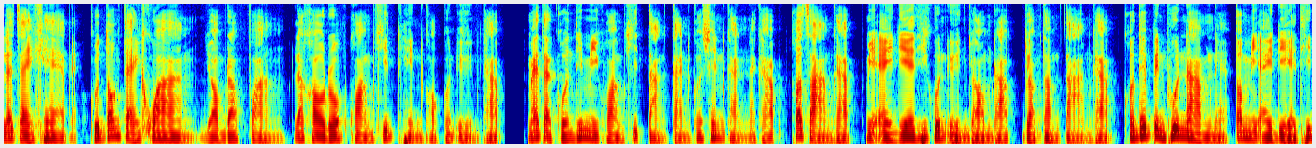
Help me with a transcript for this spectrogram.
และใจแคบเนี่ย คุณต้องใจกว้าง ยอมรับฟัง และเคารพความคิดเห็นของคนอื่นครับ แม้แต่คนที่มีความคิดต่างกันก็เช่นกันนะครับ ข้อ3ครับมีไอเดียที่คนอื่นยอมรับยอมทำตามครับคนที่เป็นผู้นำเนี่ยต้องมีไอเดียที่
